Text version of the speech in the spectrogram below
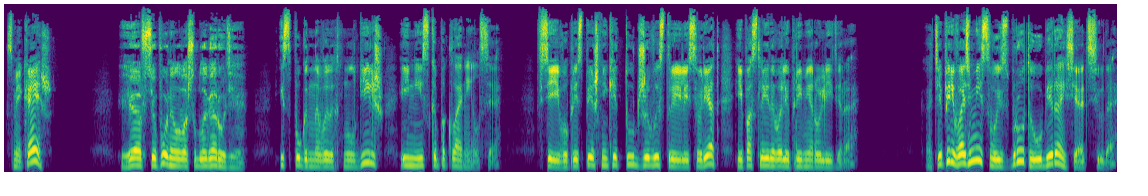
Смекаешь?» «Я все понял, ваше благородие», — испуганно выдохнул Гильш и низко поклонился. Все его приспешники тут же выстроились в ряд и последовали примеру лидера. «А теперь возьми свой сброд и убирайся отсюда.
